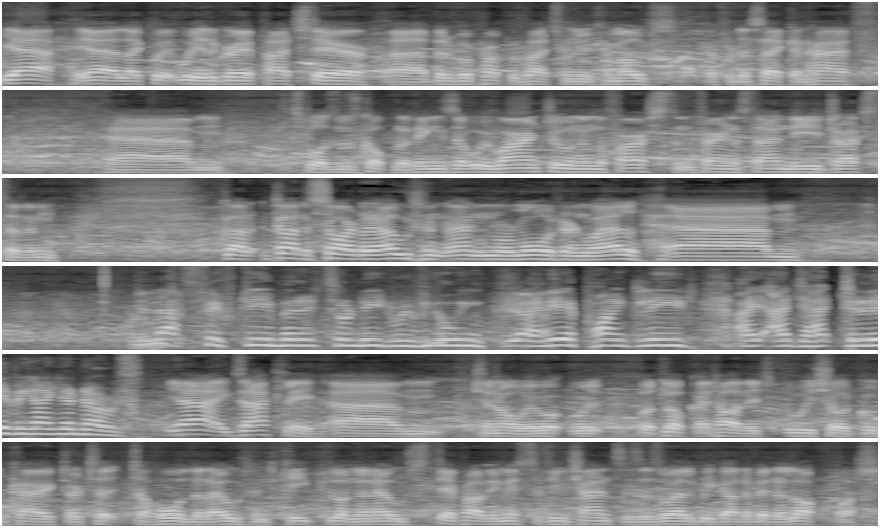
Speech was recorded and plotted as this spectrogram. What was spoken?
Yeah, yeah. Like we, we had a great patch there. Uh, a bit of a purple patch when we came out for the second half. Um, I suppose there was a couple of things that we weren't doing in the first. In fairness, Andy addressed it and got got it sorted out, and, and we're motoring well. Um, the last 15 minutes will need reviewing. Yeah. An eight point lead and to living on your nerves. Yeah, exactly. Um, you know, we, we, but look, I thought it, we showed good character to, to, hold it out and to keep London out. They probably missed a few chances as well. We got a bit of luck, but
